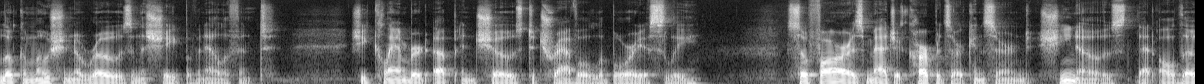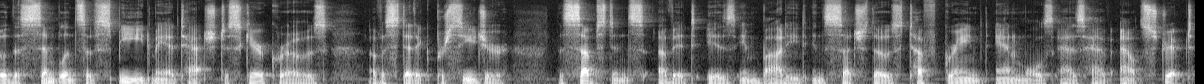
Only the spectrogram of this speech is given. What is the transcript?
Locomotion arose in the shape of an elephant. She clambered up and chose to travel laboriously. So far as magic carpets are concerned, she knows that although the semblance of speed may attach to scarecrows of aesthetic procedure, the substance of it is embodied in such those tough grained animals as have outstripped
